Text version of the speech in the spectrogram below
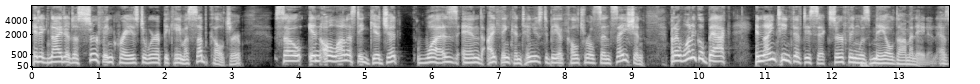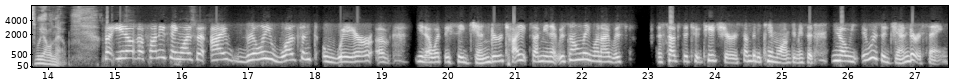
It ignited a surfing craze to where it became a subculture. So, in all honesty, Gidget was and I think continues to be a cultural sensation. But I want to go back. In 1956, surfing was male dominated, as we all know. But you know, the funny thing was that I really wasn't aware of, you know, what they say gender types. I mean, it was only when I was a substitute teacher, somebody came along to me and said, you know, it was a gender thing.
